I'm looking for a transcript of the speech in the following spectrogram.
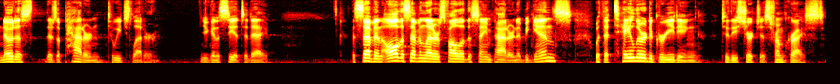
Notice there's a pattern to each letter. You're going to see it today. The seven, all the seven letters follow the same pattern. It begins with a tailored greeting to these churches from Christ,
